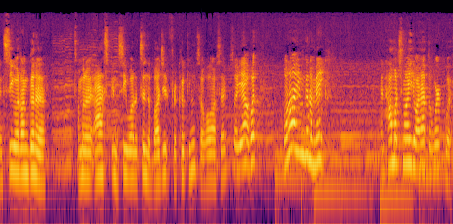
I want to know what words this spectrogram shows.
and see what I'm gonna I'm gonna ask and see what it's in the budget for cooking. So hold on a sec. So yeah, what what am I even gonna make? And how much money do I have to work with?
